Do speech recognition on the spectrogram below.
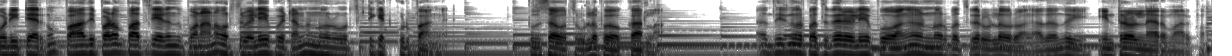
ஓடிட்டே இருக்கும். பாதி படம் பார்த்துட்டு எழுந்து போனாங்கன்னா ஒருத்தர் வெளியே போயிட்டாங்கன்னா இன்னொரு ஒருத்தர் டிக்கெட் கொடுப்பாங்க. புதுசாக ஒருத்தர் உள்ளே போய் உட்காரலாம். திடீர்னு ஒரு பத்து பேர் வெளியே போவாங்க இன்னொரு பத்து பேர் உள்ளே வருவாங்க. அது வந்து இன்டர்வல் நேரமாக இருக்கும்.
